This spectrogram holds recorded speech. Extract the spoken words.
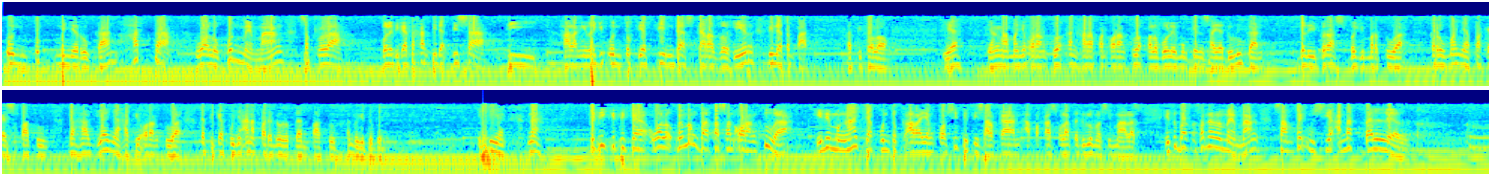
untuk menyerukan hatta walaupun memang setelah boleh dikatakan tidak bisa dihalangi lagi untuk dia pindah secara zohir, pindah tempat. Tapi tolong ya yang namanya orang tua kan harapan orang tua kalau boleh mungkin saya dulu kan beli beras bagi mertua ke rumahnya pakai sepatu. Bahagianya hati orang tua ketika punya anak pada nurut dan patuh. Kan begitu bu? Iya. Nah jadi ketika walau memang batasan orang tua ini mengajak untuk ke arah yang positif misalkan apakah sholatnya dulu masih malas. Itu batasannya memang sampai usia anak balel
